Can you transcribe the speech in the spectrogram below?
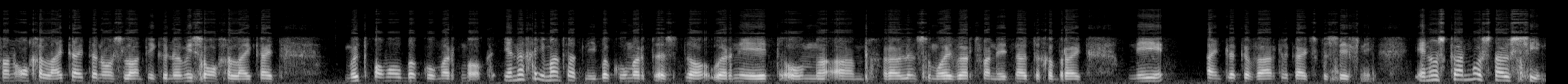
van ongelykheid in ons land, ekonomiese ongelykheid moet almal bekommerd maak. Enige iemand wat nie bekommerd is daaroor nie het om um Roland se mooi woord van net nou te gebruik, nie eintlik 'n werklikheidsbesef nie. En ons kan mos nou sien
